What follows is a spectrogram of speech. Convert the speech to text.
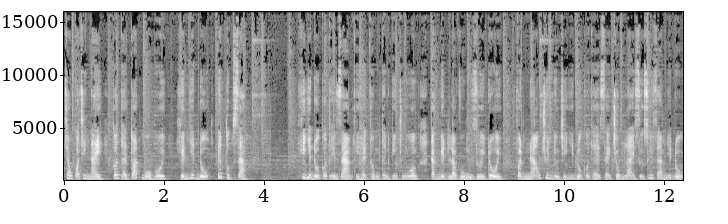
Trong quá trình này cơ thể toát mồ hôi khiến nhiệt độ tiếp tục giảm khi nhiệt độ cơ thể giảm thì hệ thống thần kinh trung ương, đặc biệt là vùng dưới đồi, phần não chuyên điều chỉnh nhiệt độ cơ thể sẽ chống lại sự suy giảm nhiệt độ,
